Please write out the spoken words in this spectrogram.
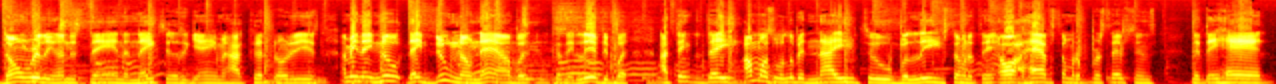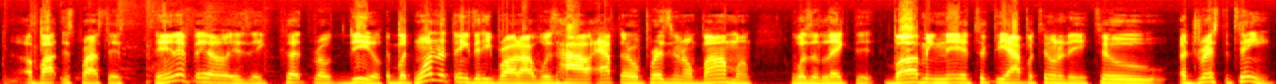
don't really understand the nature of the game and how cutthroat it is. I mean, they knew they do know now, but because they lived it. But I think that they almost were a little bit naive to believe some of the things or have some of the perceptions that they had about this process. The NFL is a cutthroat deal. But one of the things that he brought out was how after President Obama was elected, Bob McNair took the opportunity to address the team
